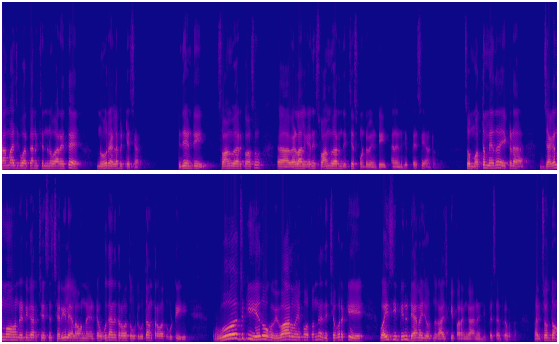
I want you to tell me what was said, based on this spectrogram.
సామాజిక వర్గానికి చెందిన వారైతే నోరు ఎళ్ళబెట్టేశారు. ఇదేంటి? స్వామివారి కోసం వెళ్ళాలి కానీ స్వామివారిని తెచ్చేసుకుంటాం ఏంటి? అని అని చెప్పేసి అంటున్నారు. సో మొత్తం మీద ఇక్కడ జగన్మోహన్ రెడ్డి గారు చేసే చర్యలు ఎలా ఉన్నాయంటే ఒకదాని తర్వాత ఒకటి ఒకదాని తర్వాత ఒకటి రోజుకి ఏదో ఒక వివాదం అయిపోతుంది. అది చివరికి వైసీపీని డ్యామేజ్ అవుతుంది రాజకీయ పరంగా అని చెప్పేసి అభిప్రాయపడ్డాం మరి చూద్దాం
